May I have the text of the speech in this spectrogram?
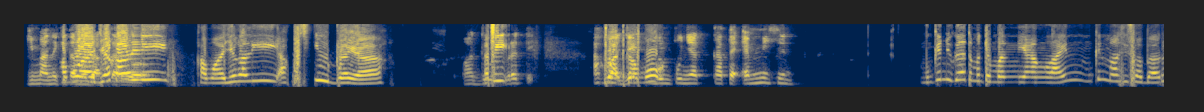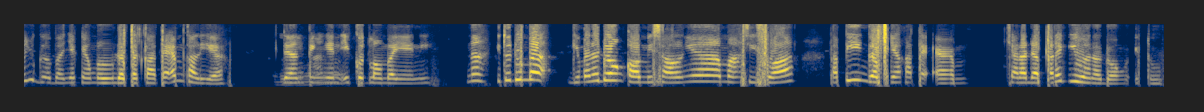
Gimana kita kamu aja kali, loh? kamu aja kali, aku sih udah ya. Waduh, Tapi berarti aku aja kamu, belum punya KTM nih, Sin. Mungkin juga teman-teman yang lain, mungkin mahasiswa baru juga banyak yang belum dapat KTM kali ya. Aduh, dan gimana? pingin ikut lombanya ini. Nah, itu dong Mbak, gimana dong kalau misalnya mahasiswa tapi nggak punya KTM? Cara daftarnya gimana dong itu?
